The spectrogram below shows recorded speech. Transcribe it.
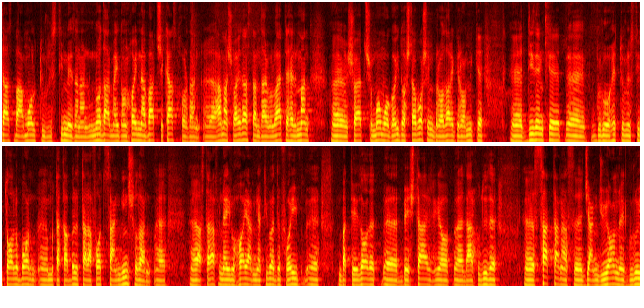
دست به اعمال توریستی می‌زنن. اونا در میدان های نبرد شکست خوردن. همه شاهد هستند در ولایت هلمند شاید شما آگاهی داشته باشیم برادر گرامی که دیدیم که گروه توریستی طالبان متقبل تلفات سنگین شدن. از طرف نیروهای امنیتی و دفاعی به تعداد بیشتر یا در حدود 100 تن از جنگجویان گروه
